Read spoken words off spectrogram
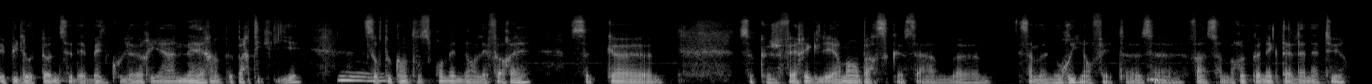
Et puis l'automne, c'est des belles couleurs, il y a un air un peu particulier, mmh. surtout quand on se promène dans les forêts, ce que, ce que je fais régulièrement parce que ça me, ça me nourrit en fait, euh, ça, mmh. enfin, ça me reconnecte à la nature.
